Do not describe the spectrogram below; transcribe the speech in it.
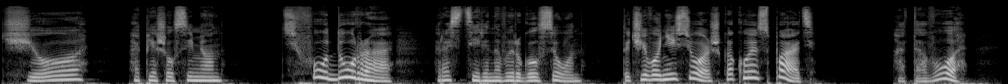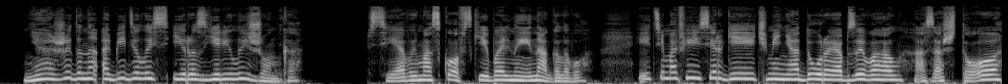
«Чё?» — опешил Семён. «Тьфу, дура!» — растерянно выругался он. «Ты чего несёшь? Какое спать?» А того неожиданно обиделась и разъярилась жонка. «Все вы московские больные на голову. И Тимофей Сергеевич меня дурой обзывал. А за что?»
